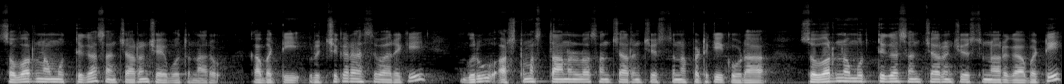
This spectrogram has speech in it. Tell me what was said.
సువర్ణమూర్తిగా సంచారం చేయబోతున్నారు. కాబట్టి వృశ్చిక రాశి వారికి గురువు అష్టమ స్థానంలో సంచారం చేస్తున్నప్పటికీ కూడా సువర్ణమూర్తిగా సంచారం చేస్తున్నారు కాబట్టి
